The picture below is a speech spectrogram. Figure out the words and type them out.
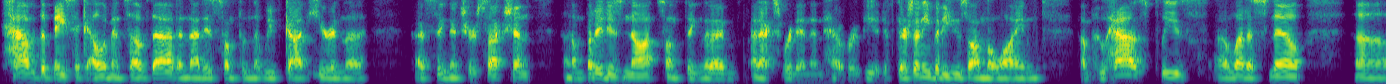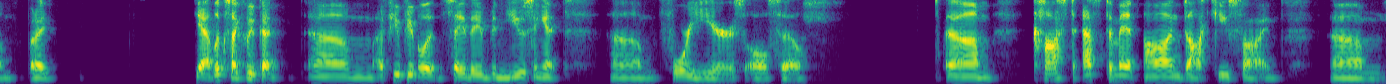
have the basic elements of that. And that is something that we've got here in the uh, signature section. But it is not something that I'm an expert in and have reviewed. If there's anybody who's on the line um, who has, please uh, let us know. Um, but I yeah, it looks like we've got um, a few people that say they've been using it um, for years also. Um, cost estimate on DocuSign. Um,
